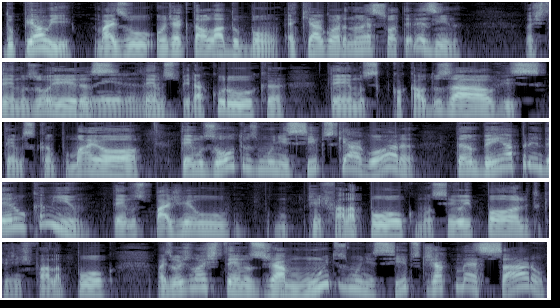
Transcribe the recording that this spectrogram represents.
do Piauí. Mas o, onde é que está o lado bom? É que agora não é só Teresina. Nós temos Oeiras, Oeiras temos é. Piracuruca, temos Cocal dos Alves, temos Campo Maior, temos outros municípios que agora também aprenderam o caminho. Temos Pajeú, a gente fala pouco, Monsenhor Hipólito, que a gente fala pouco. Mas hoje nós temos já muitos municípios que já começaram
